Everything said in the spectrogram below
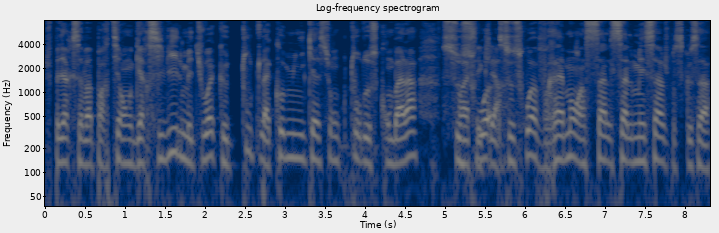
je vais pas dire que ça va partir en guerre civile, mais tu vois que toute la communication autour de ce combat-là ce soit ce soit vraiment un sale sale message parce que ça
